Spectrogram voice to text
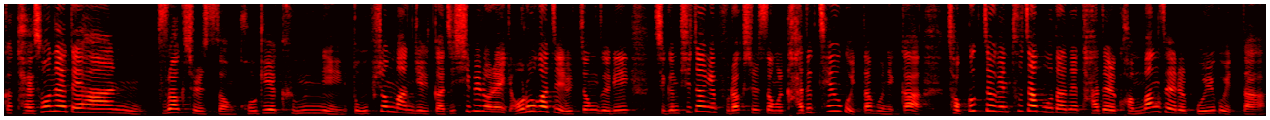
그러니까 대선에 대한 불확실성, 거기에 금리, 또 옵션 만기일까지 11월에 여러 가지 일정들이 지금 시장의 불확실성을 가득 채우고 있다 보니까 적극적인 투자보다는 다들 관망세를 보이고 있다.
